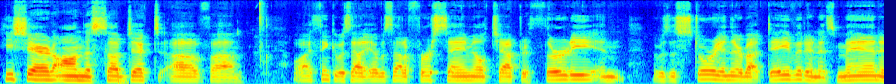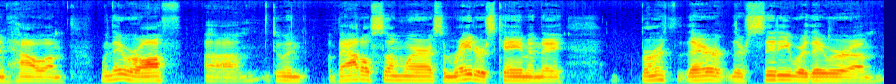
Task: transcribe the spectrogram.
he shared on the subject of, um, well, I think it was out, it was out of 1 Samuel chapter 30, and there was a story in there about David and his men and how um, when they were off um, doing a battle somewhere, some raiders came and they burnt their their city where they were um,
